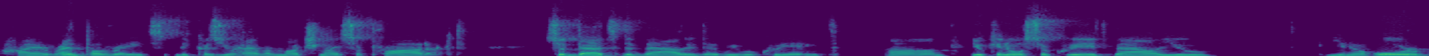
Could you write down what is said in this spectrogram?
higher rental rates because you have a much nicer product. So that's the value that we will create. Um, you can also create value, you know, or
